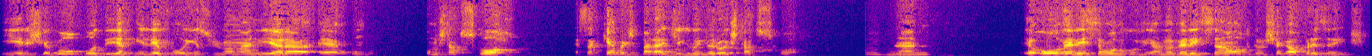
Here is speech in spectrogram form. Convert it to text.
E ele chegou ao poder e levou isso de uma maneira é, como, como status quo essa quebra de paradigma virou status quo. Uhum. Né? Houve eleição, houve governo, houve eleição, estou querendo chegar ao presente.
